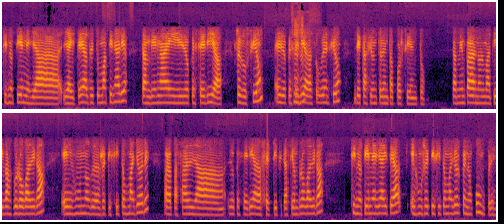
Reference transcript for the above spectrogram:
si no tienes ya, ya ITEA de tu maquinaria, también hay lo que sería reducción, en lo que sería la subvención de casi un 30%. También para normativas global de gas es uno de los requisitos mayores para pasar la, lo que sería la certificación global de gas. Si no tienes ya ITA, es un requisito mayor que no cumple.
